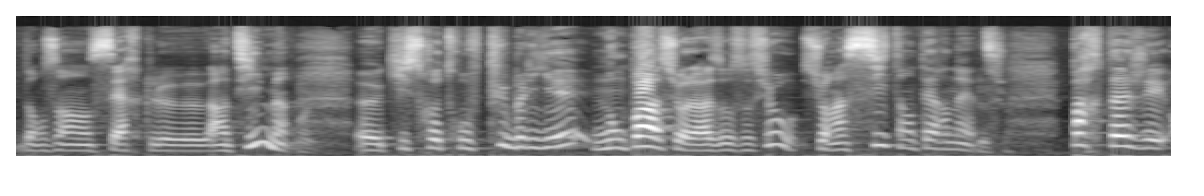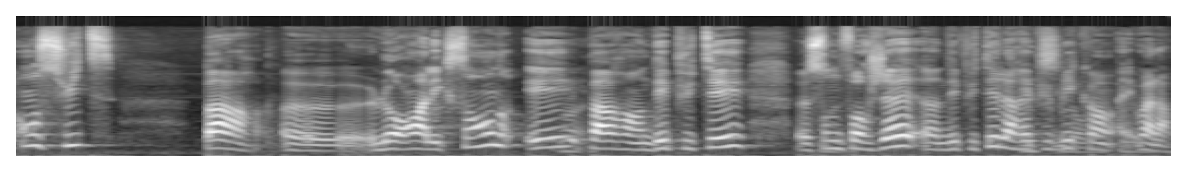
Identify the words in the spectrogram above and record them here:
dans un cercle intime, euh, qui se retrouve publiée, non pas sur les réseaux sociaux, sur un site internet, partagée ensuite par Laurent Alexandre et par un député, Son Forget, un député de La République. Voilà.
